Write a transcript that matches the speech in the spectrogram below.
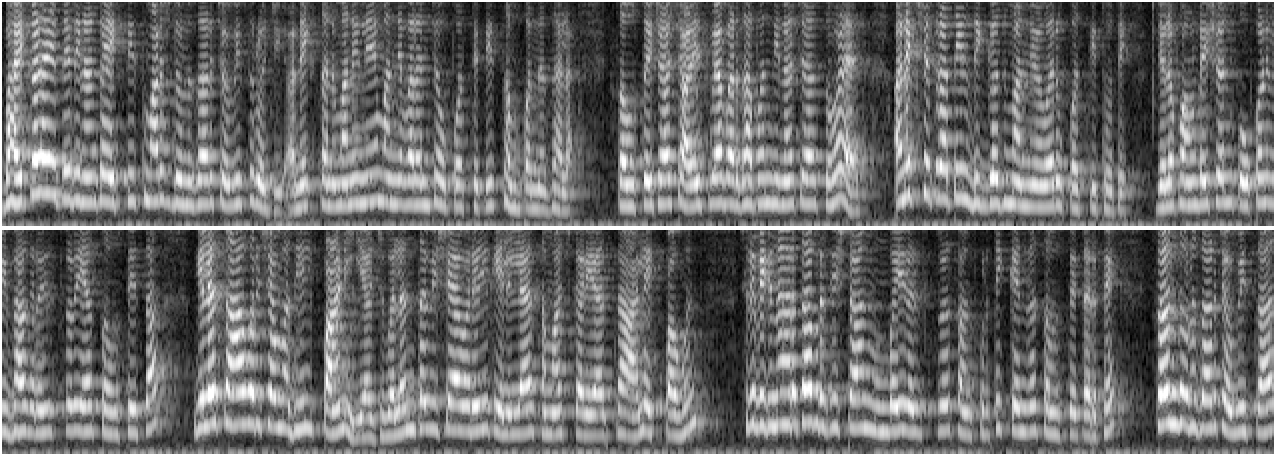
भायखळा येथे दिनांक एकतीस मार्च दोन हजार चोवीस रोजी अनेक सन्माननीय मान्यवरांच्या उपस्थितीत संपन्न झाला. संस्थेच्या चाळीसव्या वर्धापन दिनाच्या सोहळ्यास अनेक क्षेत्रातील दिग्गज मान्यवर उपस्थित होते. जल फाउंडेशन कोकण विभाग रजिस्टर या संस्थेचा गेल्या सहा वर्षामधील पाणी या ज्वलंत विषयावरील केलेल्या समाजकार्याचा आलेख पाहून श्री विघ्नहर्ता प्रतिष्ठान मुंबई रजिस्टर सांस्कृतिक केंद्र संस्थेतर्फे सन दोन हजार चोवीसचा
